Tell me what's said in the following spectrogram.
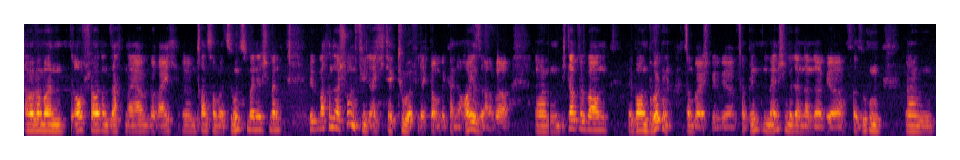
Aber wenn man draufschaut und sagt, naja, im Bereich ähm, Transformationsmanagement, wir machen da schon viel Architektur. Vielleicht bauen wir keine Häuser, aber ähm, ich glaube, wir bauen, wir bauen Brücken zum Beispiel. Wir verbinden Menschen miteinander. Wir versuchen ähm,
